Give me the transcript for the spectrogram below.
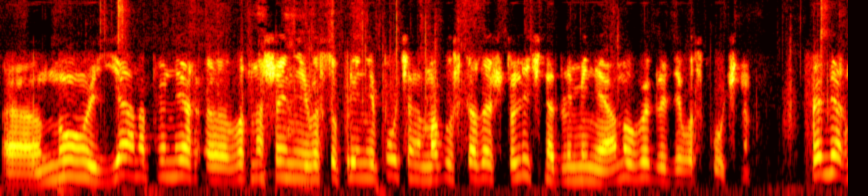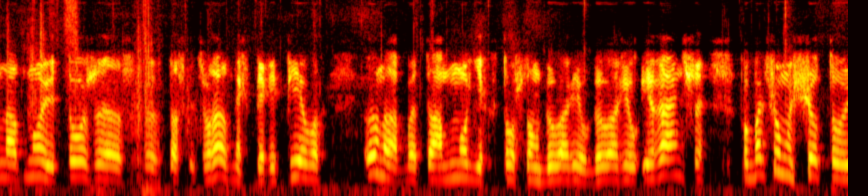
Э, ну, я, например, в отношении выступления Путина могу сказать, что лично для меня оно выглядело скучным примерно одно и то же, так сказать, в разных перепевах. Он об этом, о многих, то, что он говорил, говорил и раньше. По большому счету,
